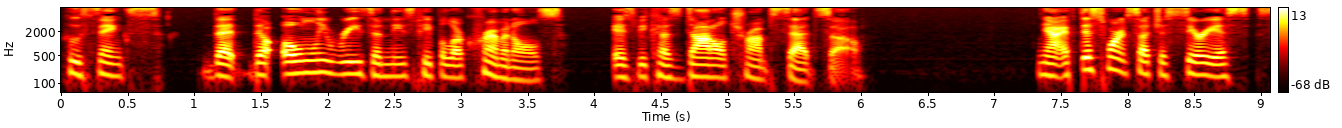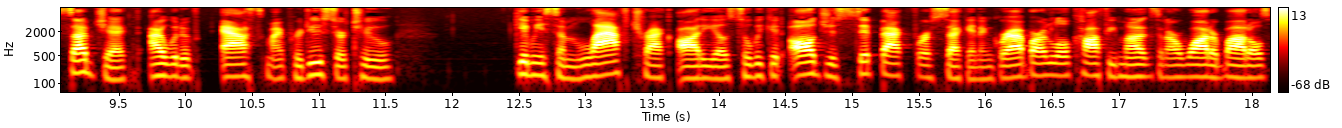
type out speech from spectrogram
who thinks that the only reason these people are criminals is because Donald Trump said so. Now, if this weren't such a serious subject, I would have asked my producer to give me some laugh track audio so we could all just sit back for a second and grab our little coffee mugs and our water bottles,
